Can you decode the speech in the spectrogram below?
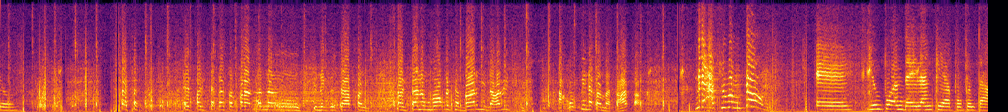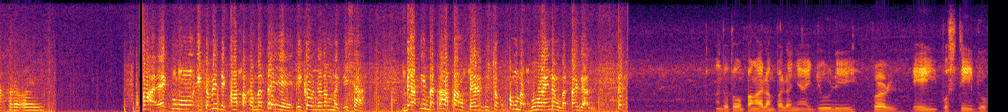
kayo. Eh, pag nakatapakan ng pinag-usapan, pagtanong mo ako sa baryo namin, ako pinakamatapang. May asumang down! Eh, yun po ang dahilan kaya pupunta ako roon. Aba, eh kung ikaw yung nagpapakamatay eh, ikaw na lang mag-isa. Baki matapang, pero gusto ko pang mabuhay ng matagal. ang totoong pangalan pala niya ay Julie Pearl A. Postigo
